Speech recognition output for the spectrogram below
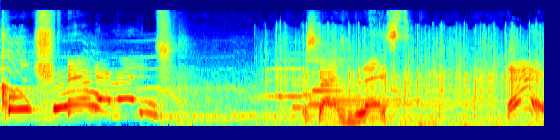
Control. range. This guy is blessed. Damn.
